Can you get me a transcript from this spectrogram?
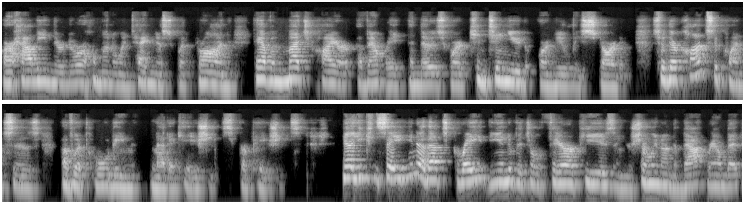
are having their neurohormonal antagonists withdrawn, they have a much higher event rate than those who are continued or newly started. So there are consequences of withholding medications for patients. Now you can say, you know, that's great, the individual therapies and you're showing on the background, but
